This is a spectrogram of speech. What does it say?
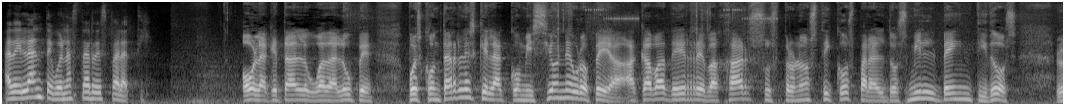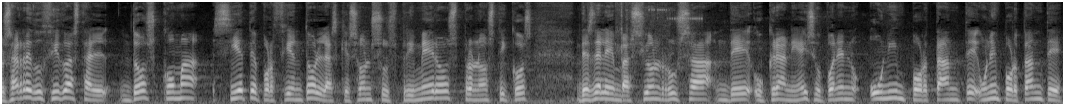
adelante, buenas tardes para ti. Hola, ¿qué tal Guadalupe? Pues contarles que la Comisión Europea acaba de rebajar sus pronósticos para el 2022. Los ha reducido hasta el 2,7%, las que son sus primeros pronósticos desde la invasión rusa de Ucrania y suponen importante, una importante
